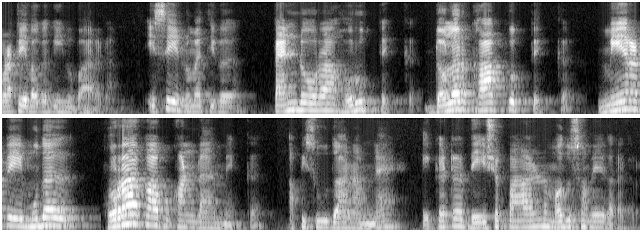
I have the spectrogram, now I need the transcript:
රටේ වගකීම බාරගන්න. එසේ නොමැතිව පැන්ඩෝරා හොරුත් එක්ක ඩොලර් කාක්කුත් එක්ක මේ රටේ මුදල් හොරාකාපු කණ්ඩායම් එක්ක අපි සූදානම් නෑ එකට දේශපාලන මදු සමය ගත කර.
